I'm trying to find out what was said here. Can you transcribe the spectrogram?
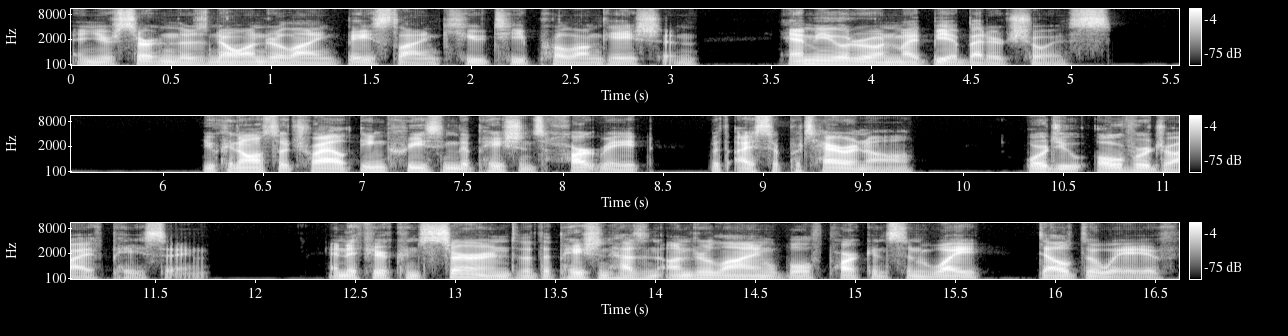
and you're certain there's no underlying baseline QT prolongation, amiodarone might be a better choice. You can also trial increasing the patient's heart rate with isoproterenol or do overdrive pacing. And if you're concerned that the patient has an underlying Wolff Parkinson White delta wave,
